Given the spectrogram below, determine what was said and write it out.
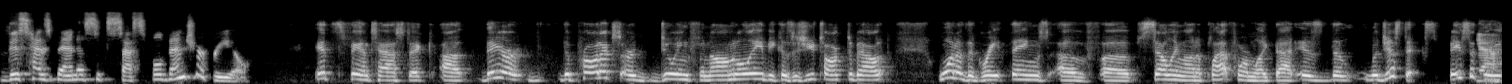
this has been a successful venture for you. It's fantastic. Uh, they are the products are doing phenomenally because, as you talked about, one of the great things of uh, selling on a platform like that is the logistics. Basically, yeah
